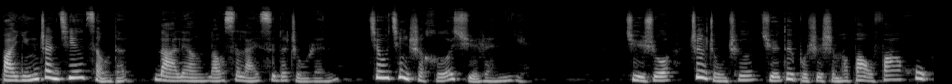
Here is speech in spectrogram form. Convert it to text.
把迎战接走的那辆劳斯莱斯的主人究竟是何许人也。据说这种车绝对不是什么暴发户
